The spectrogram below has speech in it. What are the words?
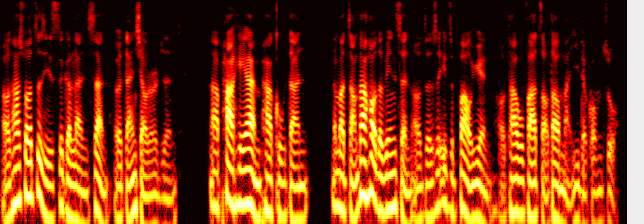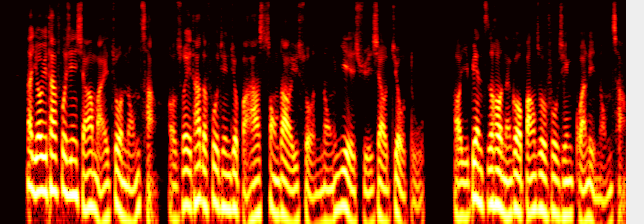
哦，他说自己是个懒散而胆小的人，那怕黑暗，怕孤单。那么长大后的 Vincent 哦，则是一直抱怨哦，他无法找到满意的工作。那由于他父亲想要买一座农场哦，所以他的父亲就把他送到一所农业学校就读，好，以便之后能够帮助父亲管理农场。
